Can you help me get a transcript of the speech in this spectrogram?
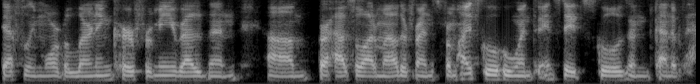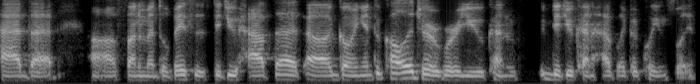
definitely more of a learning curve for me rather than um, perhaps a lot of my other friends from high school who went to in-state schools and kind of had that uh, fundamental basis. Did you have that uh, going into college, or were you kind of did you kind of have like a clean slate?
